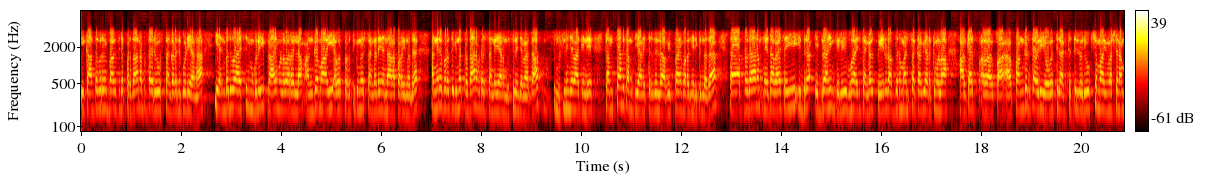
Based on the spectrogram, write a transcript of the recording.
ഈ കാന്തപുരം വിഭാഗത്തിന്റെ പ്രധാനപ്പെട്ട ഒരു സംഘടന കൂടിയാണ്. ഈ എൺപത് വയസ്സിന് മുകളിൽ പ്രായമുള്ളവരെല്ലാം അംഗമായി അവർ പ്രവർത്തിക്കുന്ന ഒരു സംഘടന എന്നാണ് പറയുന്നത്. അങ്ങനെ പ്രവർത്തിക്കുന്ന പ്രധാനപ്പെട്ട ഒരു സംഘടനയാണ് മുസ്ലിം ജമാഅത്ത്. ആ മുസ്ലിം ജമാഅത്തിന്റെ സംസ്ഥാന കമ്മിറ്റിയാണ് ഇത്തരത്തിലുള്ള അഭിപ്രായം പറഞ്ഞിരിക്കുന്നത്. പ്രധാന നേതാവായ സൈ ഇബ്ര ഇബ്രാഹിം കലീൽ ബുഹാരി തങ്ങൾ പേരുടെ അബ്ദുറഹ്മാൻ സക്കാവി അടക്കമുള്ള ആൾക്കാർ പങ്കെടുത്ത ഒരു യോഗത്തിൽ അടുത്തത്തിൽ രൂക്ഷമായ വിമർശനം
